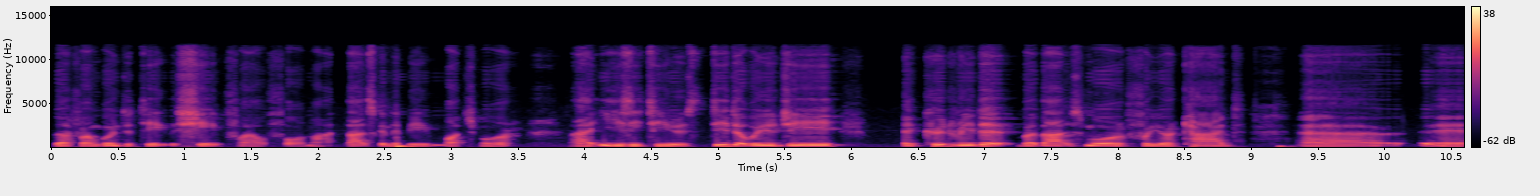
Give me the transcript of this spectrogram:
therefore I'm going to take the shapefile format. That's going to be much more uh, easy to use. DWG, it could read it, but that's more for your CAD uh, uh,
